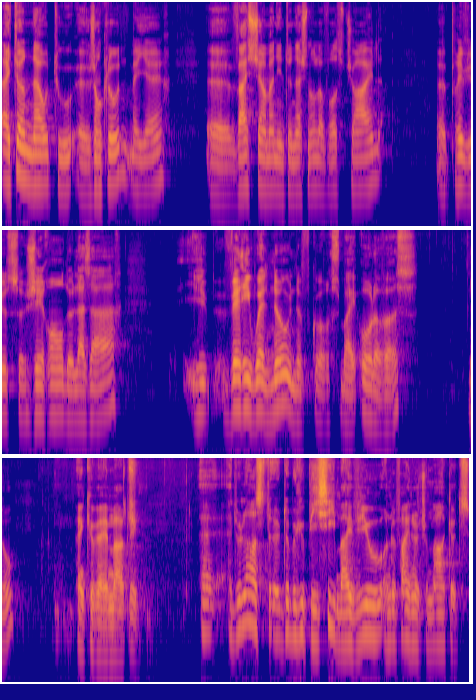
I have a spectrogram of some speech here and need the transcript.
I turn now to uh, Jean-Claude Meyer, uh, Vice Chairman International of Rothschild, uh, previous gérant de Lazard, very well known, of course, by all of us. No? Thank you very much. Uh, at the last uh, WPC, my view on the financial markets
